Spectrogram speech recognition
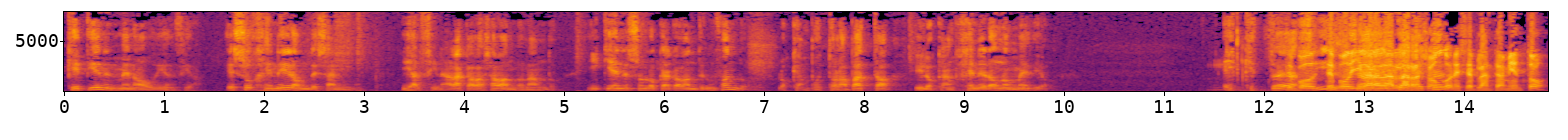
que tienen menos audiencia. Eso genera un desánimo y al final acabas abandonando. ¿Y quiénes son los que acaban triunfando? Los que han puesto la pasta y los que han generado unos medios. Es que esto es Te puedo, así, te puedo o sea, llegar a dar la razón es- con ese planteamiento,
